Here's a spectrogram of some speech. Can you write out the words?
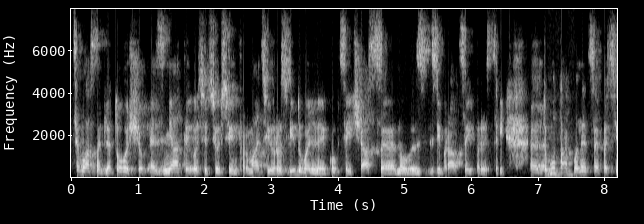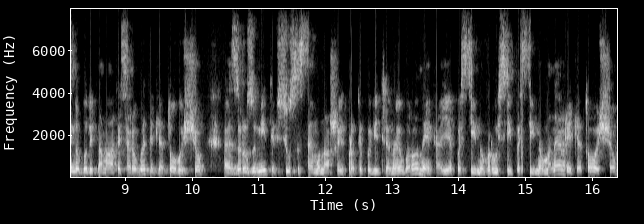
Це власне для того, щоб е, зняти ось цю всю інформацію розвідувальну, яку в цей час е, ну зібрав цей пристрій. Е, Тому так вони це постійно будуть намагатися робити для того, щоб зрозуміти всю систему нашої протиповітряної оборони, яка є постійно в русі, і постійно в маневрі, для того, щоб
